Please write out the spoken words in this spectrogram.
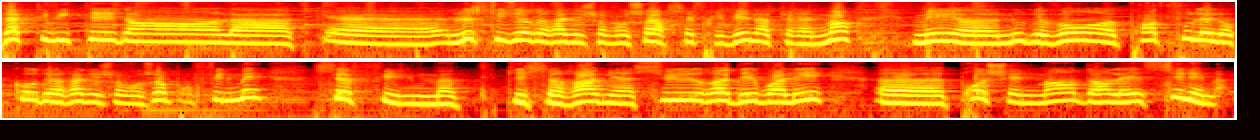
d'activité dans le studio de Radio Chevauchoir. C'est privé naturellement, mais nous devons prendre tous les locaux de Radio Chevauchoir pour filmer ce film qui sera bien sûr dévoilé prochainement dans les cinémas.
